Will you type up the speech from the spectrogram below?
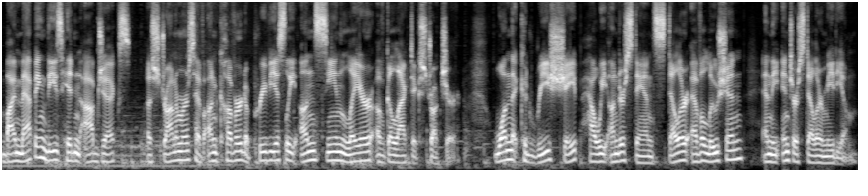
By mapping these hidden objects, astronomers have uncovered a previously unseen layer of galactic structure, one that could reshape how we understand stellar evolution and the interstellar medium.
